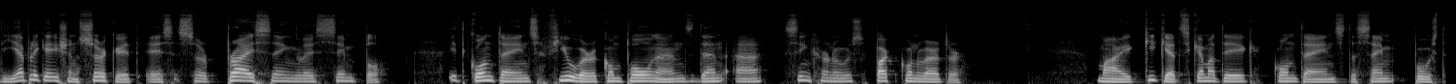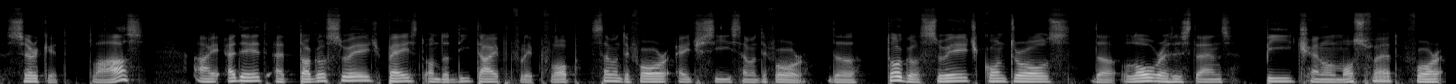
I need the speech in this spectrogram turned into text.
The application circuit is surprisingly simple. It contains fewer components than a synchronous buck converter. My KiCad schematic contains the same boost circuit, plus I added a toggle switch based on the D-type flip-flop 74HC74. The toggle switch controls the low resistance P-channel MOSFET for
